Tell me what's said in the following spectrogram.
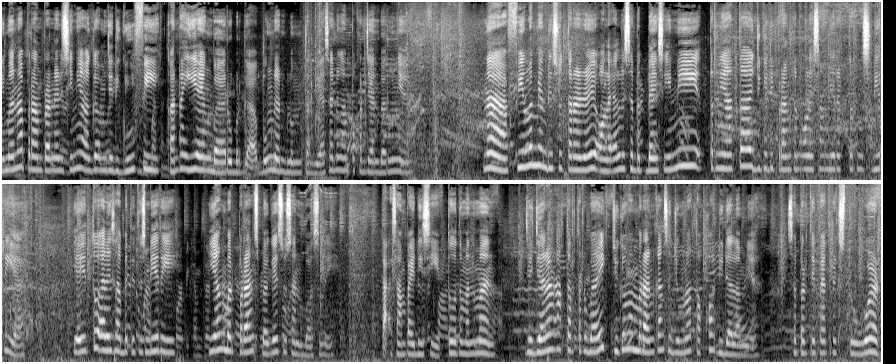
di mana peran-perannya di sini agak menjadi goofy karena ia yang baru bergabung dan belum terbiasa dengan pekerjaan barunya. Nah, film yang disutradarai oleh Elizabeth Banks ini ternyata juga diperankan oleh sang direkturnya sendiri ya, yaitu Elizabeth itu sendiri yang berperan sebagai Susan Bosley. Tak sampai di situ, teman-teman. Jajaran aktor terbaik juga memerankan sejumlah tokoh di dalamnya, seperti Patrick Stewart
